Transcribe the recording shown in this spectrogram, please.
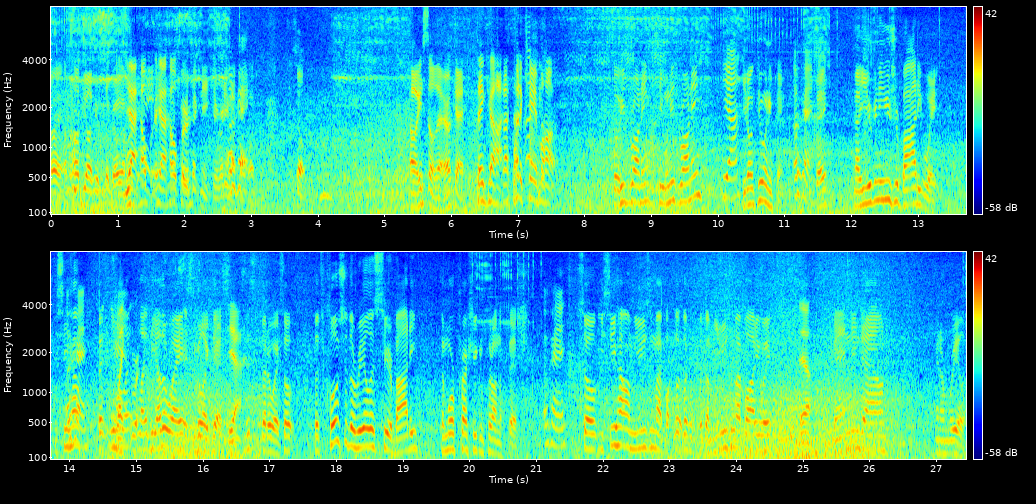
All right, I'm gonna help you out here, Stick, right? I'm Yeah, help her. Yeah, help show you her. Technique here. Ready? Okay. So, Oh, he's still there. Okay. Thank God. I thought it came off. so he's running. See, when he's running, Yeah. you don't do anything. Okay. Okay. Now you're gonna use your body weight. You see Okay. how? But you know, Like- like, like the other way is to go like this. Yeah. This is the better way. So the closer the reel is to your body, the more pressure you can put on the fish. Okay. So you see how I'm using my look, look, look I'm using my body weight, Yeah. bending down, and I'm reeling.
